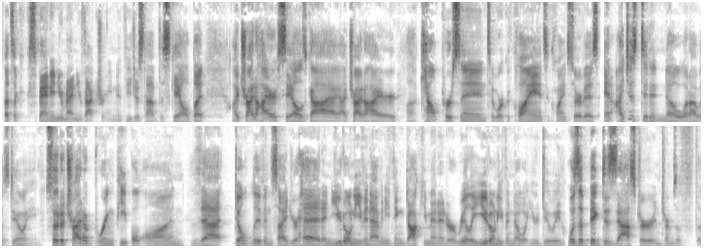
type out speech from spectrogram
That's like expanding your manufacturing if you just have the scale. But I try to hire a sales guy, I try to hire a account person to work with clients and client service. And I just didn't know what I was doing. So to try to bring people on that don't live inside your head and you don't even have anything documented or really you don't even know what you're doing was a big disaster in terms of the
